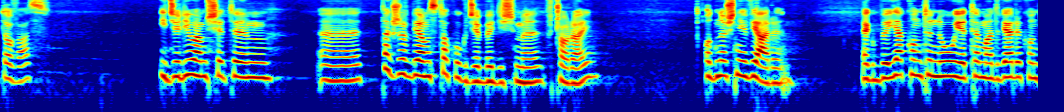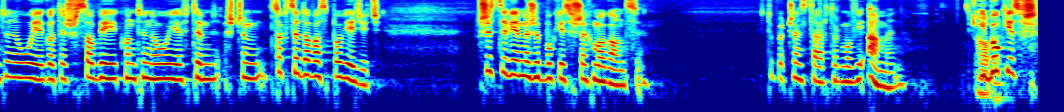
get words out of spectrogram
do was. I dzieliłam się tym e, także w Białymstoku, gdzie byliśmy wczoraj, odnośnie wiary. Jakby ja kontynuuję temat wiary, kontynuuję go też w sobie i kontynuuję w tym, z czym, co chcę do was powiedzieć. Wszyscy wiemy, że Bóg jest wszechmogący. Tu często Artur mówi amen. I Amen. Bóg jest wsz-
